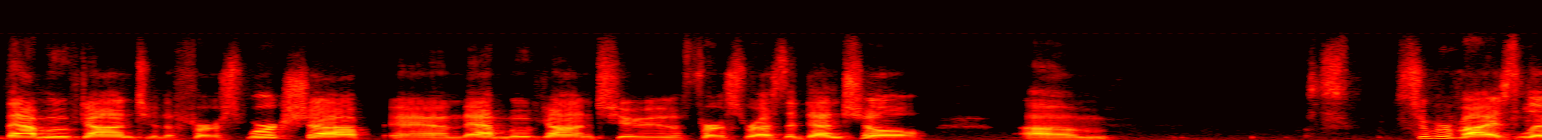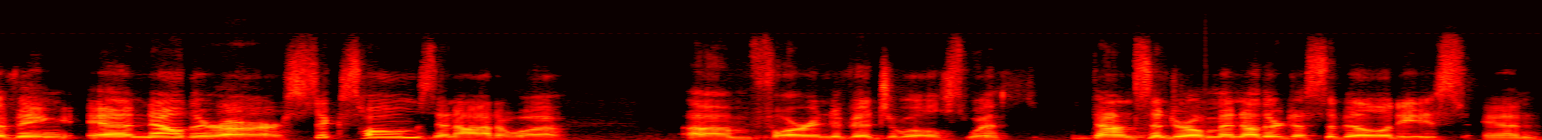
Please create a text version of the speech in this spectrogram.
that moved on to the first workshop and that moved on to the first residential um, supervised living. And now there are six homes in Ottawa um, for individuals with Down syndrome and other disabilities. And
